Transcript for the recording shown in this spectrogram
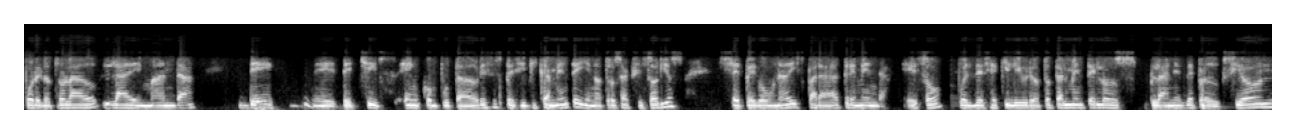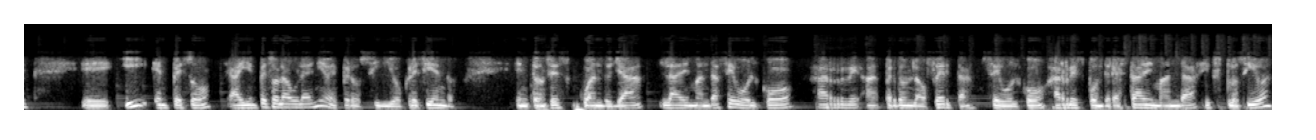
por el otro lado la demanda de, de, chips en computadores específicamente y en otros accesorios, se pegó una disparada tremenda. Eso pues desequilibró totalmente los planes de producción eh, y empezó, ahí empezó la bola de nieve, pero siguió creciendo. Entonces, cuando ya la demanda se volcó, a, a perdón, la oferta se volcó a responder a esta demanda explosiva,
